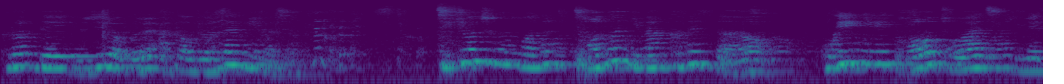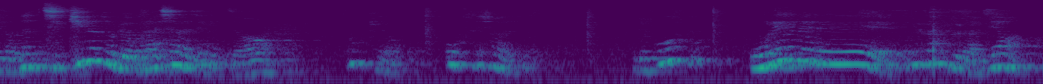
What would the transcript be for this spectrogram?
그런데 유지력을 아까 우리 원장님이 하셨는데 지켜주는 거는 저는 이만큼 했어요. 고객님이 더 좋아지기 위해서는 지키는 노력을 하셔야 되겠죠. 이렇게요. 꼭 쓰셔야 돼요. 그리고 5레벨의 손상들라면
